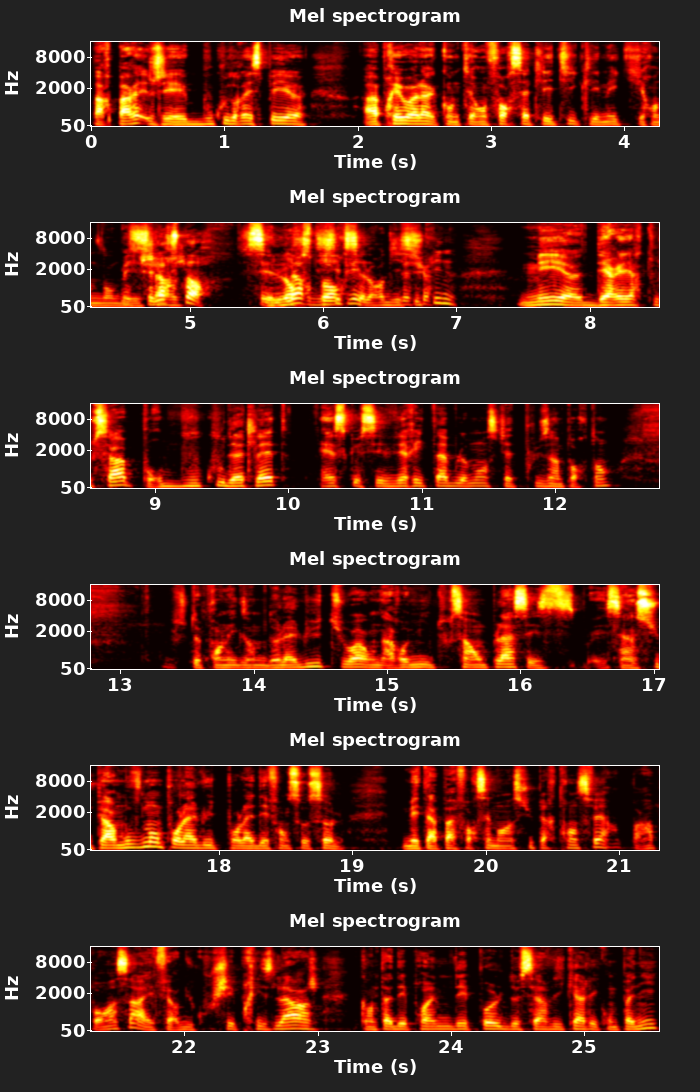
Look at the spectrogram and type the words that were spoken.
par pareil. J'ai beaucoup de respect. euh, après, voilà, quand tu es en force athlétique, les mecs qui rentrent dans Mais des c'est leur sport. C'est leur sport, discipline, c'est leur discipline. Mais euh, derrière tout ça, pour beaucoup d'athlètes, est-ce que c'est véritablement ce qu'il y a de plus important? Je te prends l'exemple de la lutte, tu vois, on a remis tout ça en place et c'est un super mouvement pour la lutte, pour la défense au sol. Mais tu n'as pas forcément un super transfert par rapport à ça. Et faire du coucher prise large, quand tu as des problèmes d'épaule, de cervicale et compagnie,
